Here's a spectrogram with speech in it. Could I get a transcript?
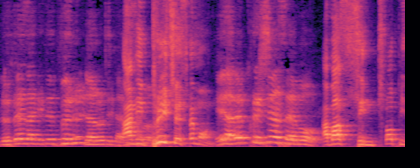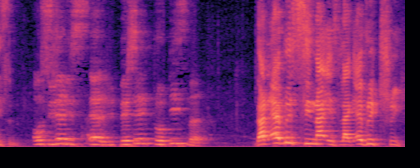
Le frère Zach était venu dans notre and he établissement. preached a sermon Et il avait prêché un sermon about syntropism. au sujet du, euh, du péché tropisme. That every sinner is like every tree.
